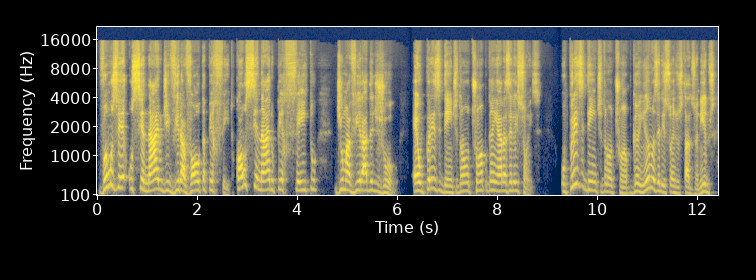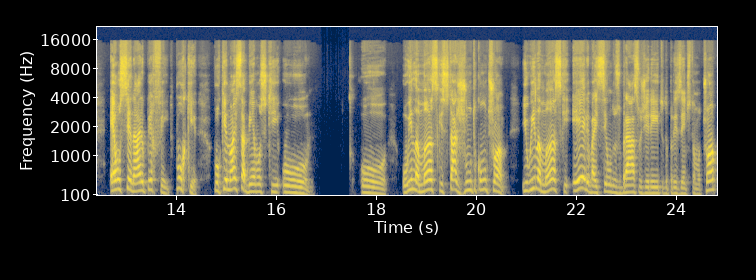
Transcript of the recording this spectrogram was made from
vamos ver o cenário de vira-volta perfeito. Qual o cenário perfeito de uma virada de jogo? É o presidente Donald Trump ganhar as eleições. O presidente Donald Trump ganhando as eleições dos Estados Unidos é o cenário perfeito. Por quê? Porque nós sabemos que o, o, o Elon Musk está junto com o Trump. E o Elon Musk, ele vai ser um dos braços direitos do presidente Donald Trump,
